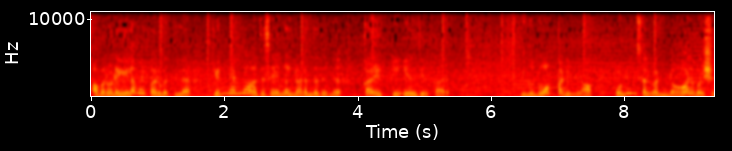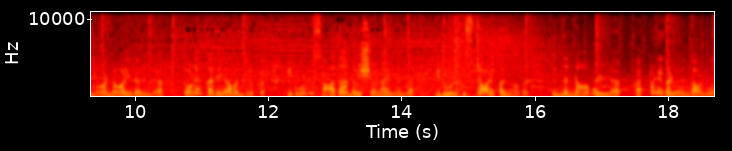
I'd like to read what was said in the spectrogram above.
அவருடைய இளமை பருவத்தில் என்னென்ன அதிசயங்கள் நடந்ததுன்னு கல்கி எழுதியிருக்காரு. நீங்கள் நோட் பண்ணீங்களா? பொன்னியின் செல்வன் நாலு வருஷமா நாளிதழில் தொடர்கதையாக வந்திருக்கு. இது ஒன்றும் சாதாரண விஷயம்லாம் இல்லைங்க. இது ஒரு ஹிஸ்டாரிக்கல் நாவல் இந்த நாவலில் கற்பனைகள் இருந்தாலும்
